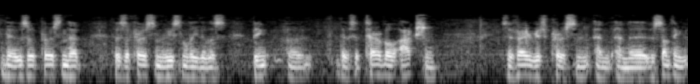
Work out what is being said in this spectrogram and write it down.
There was a person that there was a person recently that was being uh, there was a terrible action. Was a very rich person, and and uh, there was something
